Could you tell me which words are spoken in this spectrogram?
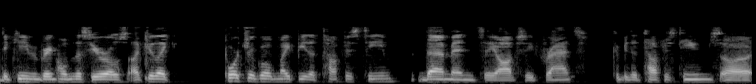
they can even bring home the Euros. I feel like Portugal might be the toughest team. Them and say obviously France could be the toughest teams uh,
